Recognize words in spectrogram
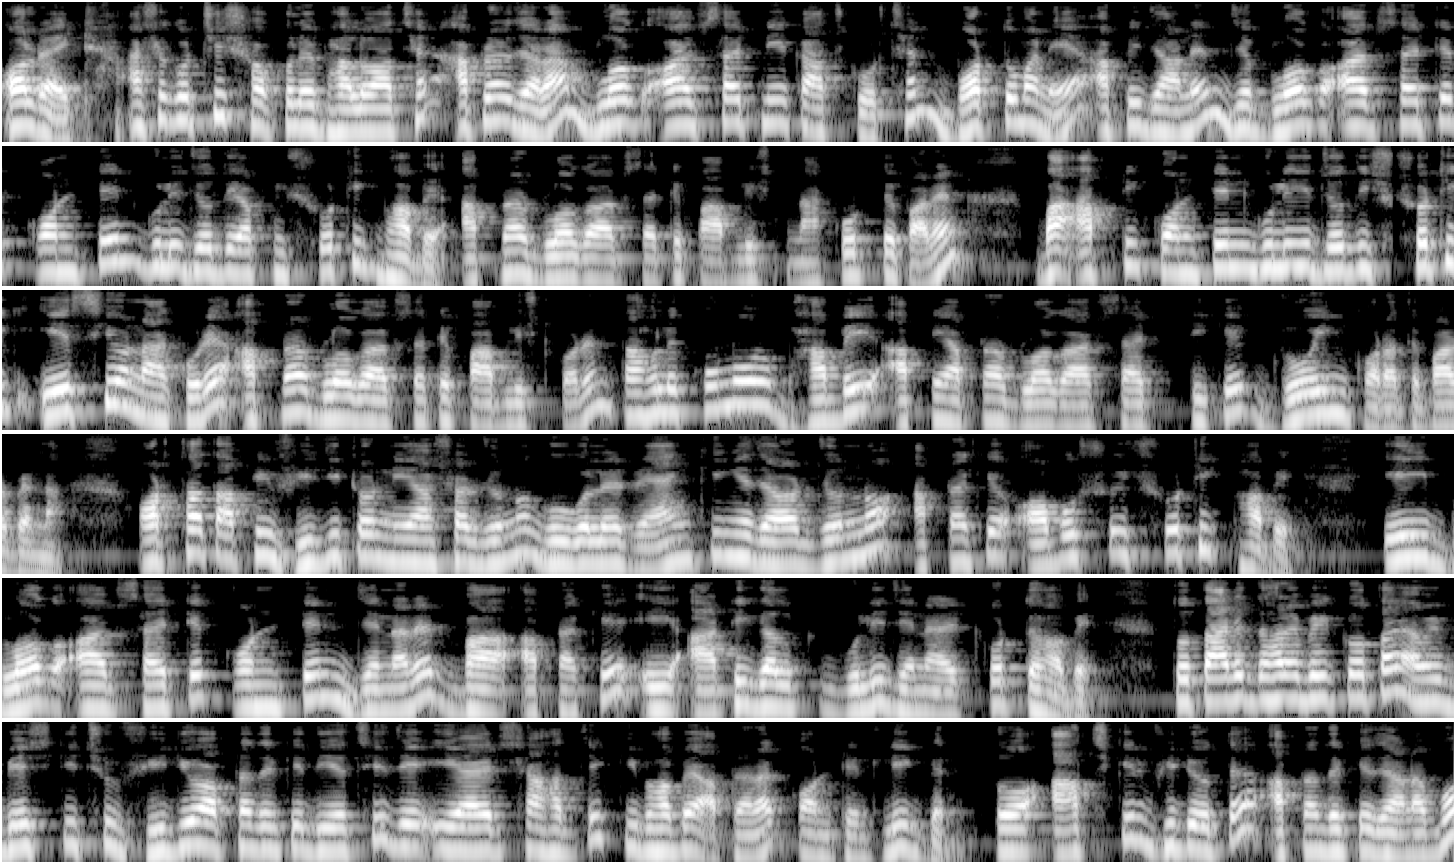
Alright আশা করছি সকলে ভালো আছেন। আপনারা যারা ব্লগ ওয়েবসাইট নিয়ে কাজ করছেন, বর্তমানে আপনি জানেন যে ব্লগ ওয়েবসাইটের কন্টেন্টগুলি যদি আপনি সঠিকভাবে আপনার ব্লগ ওয়েবসাইটে পাবলিশ না করতে পারেন বা আপনি কন্টেন্টগুলি যদি সঠিক এসিও না করে আপনার ব্লগ ওয়েবসাইটে পাবলিশ করেন, তাহলে কোনোভাবেই আপনি আপনার ব্লগ ওয়েবসাইটটিকে গ্রোয়িং করাতে পারবেন না। অর্থাৎ আপনি ভিজিটর নিয়ে আসার জন্য গুগলের র্যাঙ্কিংয়ে যাওয়ার জন্য আপনাকে অবশ্যই সঠিকভাবে এই ব্লগ ওয়েবসাইটে কন্টেন্ট জেনারেট বা আপনাকে এই আর্টিকেলগুলি জেনারেট করতে হবে। তো তারই ধারাবাহিকতায় আমি বেশ কিছু ভিডিও আপনাদেরকে দিয়েছি যে এআইয়ের সাহায্যে কীভাবে আপনারা কন্টেন্ট লিখবেন। তো আজকের ভিডিওতে আপনাদেরকে জানাব,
